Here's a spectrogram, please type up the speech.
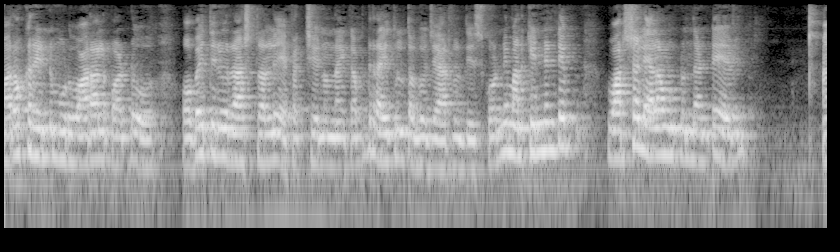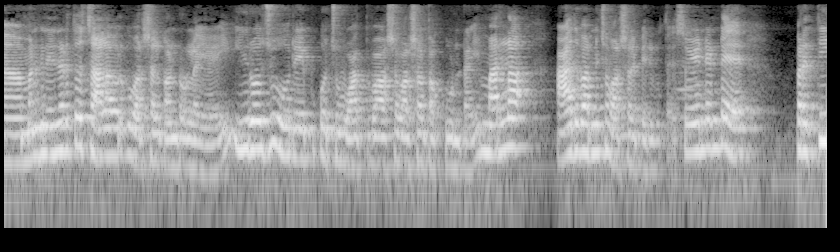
మరొక రెండు మూడు వారాల పాటు ఉభయ తెలుగు రాష్ట్రాల్లో ఎఫెక్ట్ చేయనున్నాయి కాబట్టి రైతులు తగు జాగ్రత్తలు తీసుకోండి. మనకి ఏంటంటే వర్షాలు ఎలా ఉంటుందంటే మనకి నిన్నటితో చాలా వరకు వర్షాలు కంట్రోల్ అయ్యాయి. ఈ రోజు రేపు కొంచెం వర్ష వర్షాలు తక్కువ ఉంటాయి. మరలా ఆదివారం నుంచి వర్షాలు పెరుగుతాయి. సో ఏంటంటే ప్రతి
